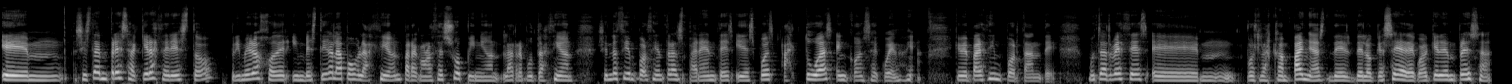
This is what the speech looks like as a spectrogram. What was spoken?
Em, si esta empresa quiere hacer esto, primero, joder, investiga la población para conocer su opinión, la reputación, siendo 100% transparentes y después actúas en consecuencia, que me parece importante. Muchas veces, em, pues las campañas de, de, lo que sea, de cualquier empresa,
